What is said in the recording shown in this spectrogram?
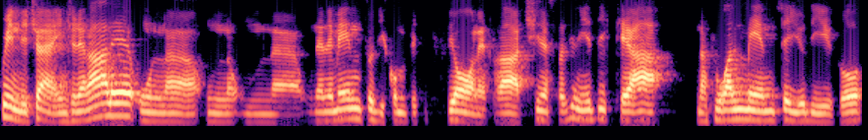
Quindi c'è in generale un, un, un, un, elemento di competizione tra Cina e Stati Uniti che ha naturalmente, io dico,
